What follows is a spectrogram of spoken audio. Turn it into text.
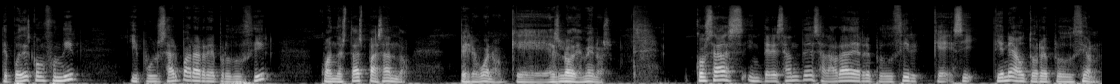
te puedes confundir y pulsar para reproducir cuando estás pasando. Pero bueno, que es lo de menos. Cosas interesantes a la hora de reproducir, que sí, tiene autorreproducción.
